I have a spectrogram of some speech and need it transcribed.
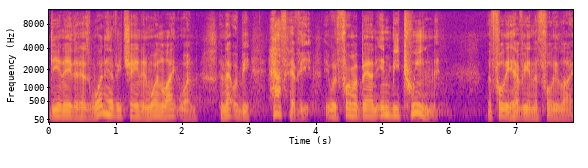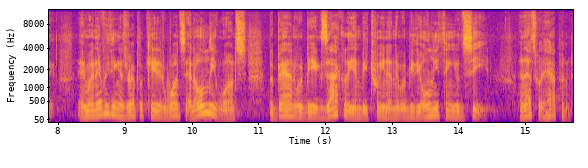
DNA that has one heavy chain and one light one, and that would be half heavy. It would form a band in between the fully heavy and the fully light. And when everything is replicated once and only once, the band would be exactly in between and it would be the only thing you'd see. And that's what happened.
